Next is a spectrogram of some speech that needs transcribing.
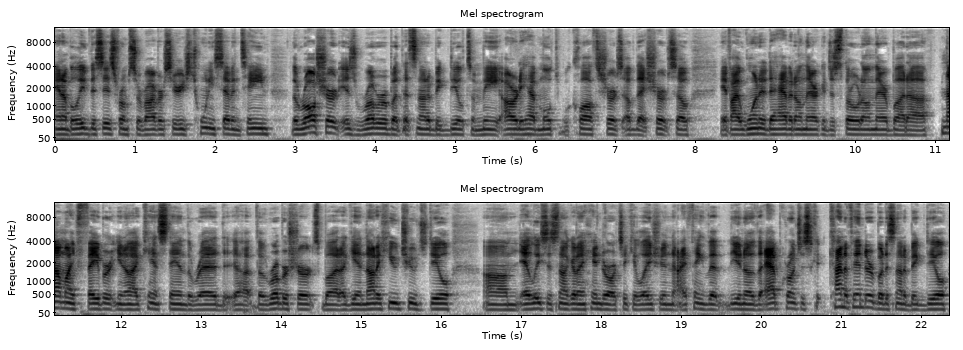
and I believe this is from Survivor Series 2017. The Raw shirt is rubber, but that's not a big deal to me. I already have multiple cloth shirts of that shirt, so if I wanted to have it on there, I could just throw it on there. But uh, not my favorite. You know, I can't stand the red, uh, the rubber shirts. But again, not a huge, huge deal. Um, at least it's not going to hinder articulation. I think that you know the ab crunch is kind of hindered, but it's not a big deal.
